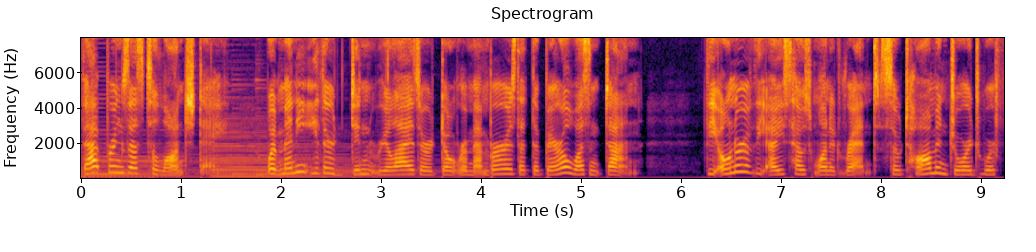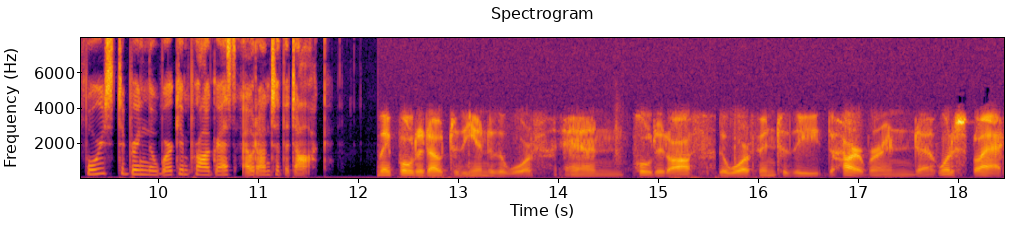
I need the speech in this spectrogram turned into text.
That brings us to launch day. What many either didn't realize or don't remember is that the barrel wasn't done. The owner of the ice house wanted rent, so Tom and George were forced to bring the work in progress out onto the dock. They pulled it out to the end of the wharf and pulled it off the wharf into the, the harbor, and uh, what a splash.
